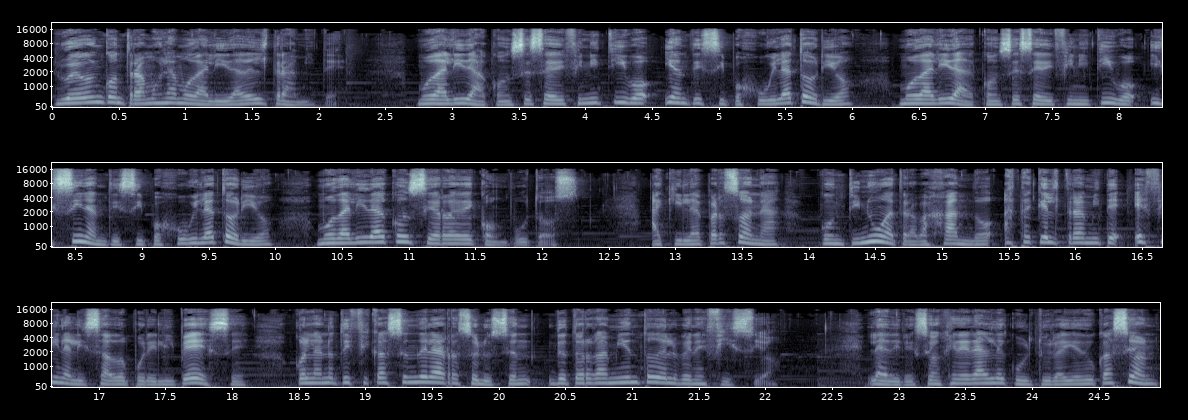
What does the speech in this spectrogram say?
Luego encontramos la modalidad del trámite. Modalidad con cese definitivo y anticipo jubilatorio, modalidad con cese definitivo y sin anticipo jubilatorio, modalidad con cierre de cómputos. Aquí la persona continúa trabajando hasta que el trámite es finalizado por el IPS, con la notificación de la resolución de otorgamiento del beneficio la Dirección General de Cultura y Educación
